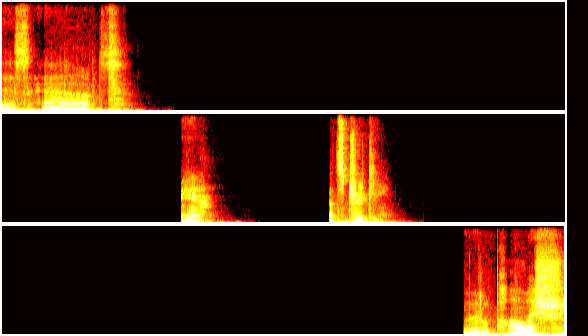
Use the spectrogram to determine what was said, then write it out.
This out. Man, that's tricky. Little polish.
